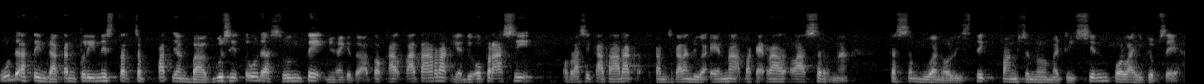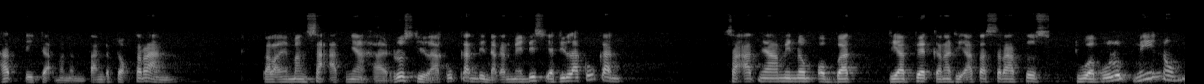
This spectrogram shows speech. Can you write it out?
udah tindakan klinis tercepat yang bagus itu udah suntik misalnya gitu atau katarak ya dioperasi. Operasi katarak kan sekarang juga enak pakai laser. Nah, kesembuhan holistik, functional medicine, pola hidup sehat tidak menentang kedokteran. Kalau memang saatnya harus dilakukan tindakan medis ya dilakukan. Saatnya minum obat diabetes karena di atas 100 20 minum.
